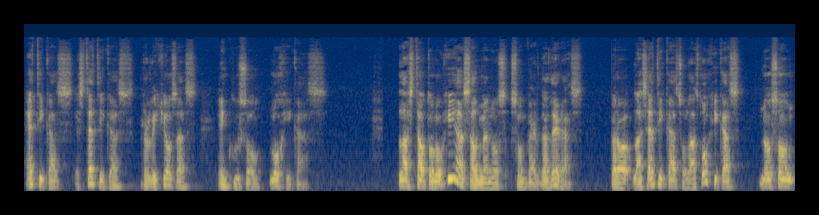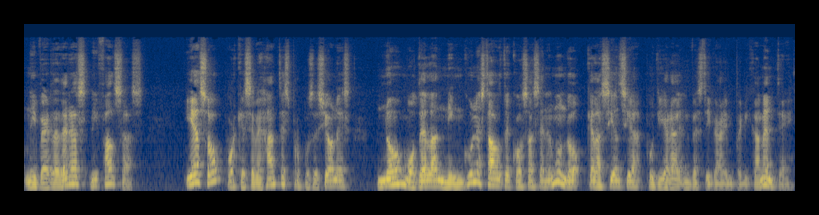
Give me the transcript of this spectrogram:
éticas, estéticas, religiosas e incluso lógicas. Las tautologías al menos son verdaderas, pero las éticas o las lógicas no son ni verdaderas ni falsas, y eso porque semejantes proposiciones no modelan ningún estado de cosas en el mundo que la ciencia pudiera investigar empíricamente.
